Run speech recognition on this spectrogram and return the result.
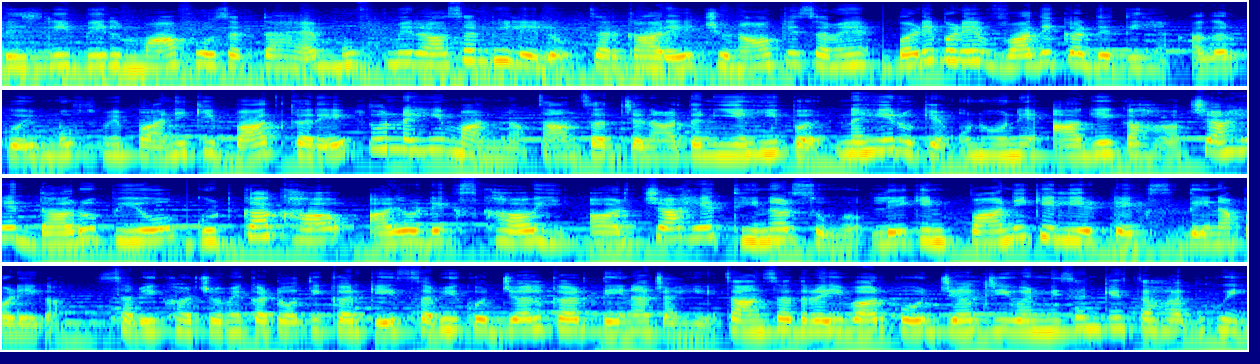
बिजली बिल माफ़ हो सकता है, मुफ़्त में राशन भी ले लो। सरकारें चुनाव के समय बड़े बड़े वादे कर देती हैं। अगर कोई मुफ़्त में पानी की बात करे तो नहीं मानना। सांसद जनार्दन यहीं पर नहीं रुके। उन्होंने आगे कहा, चाहे दारू पियो, गुटखा खाओ, आयोडेक्स खाओ और चाहे थिनर सुंगो लेकिन पानी के लिए टैक्स देना पड़ेगा। सभी खर्चों में कटौती करके सभी को जल कर देना चाहिए। सांसद रविवार को जल जीवन मिशन के तहत हुई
